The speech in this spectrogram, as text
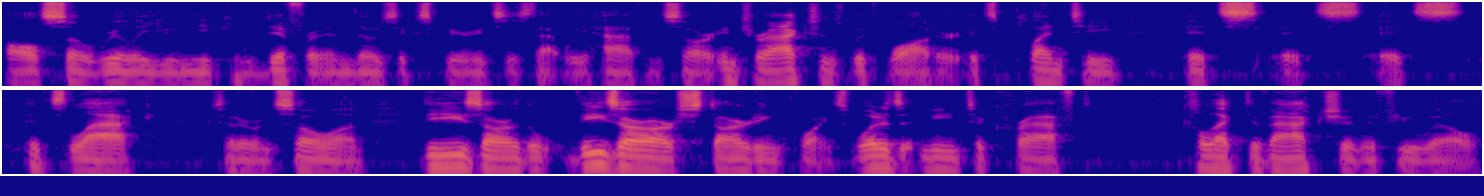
also really unique and different in those experiences that we have. And so, our interactions with water, its plenty, its its its its lack, et cetera, and so on. These are the these are our starting points. What does it mean to craft collective action, if you will,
